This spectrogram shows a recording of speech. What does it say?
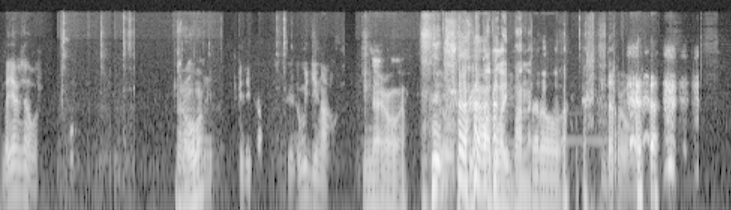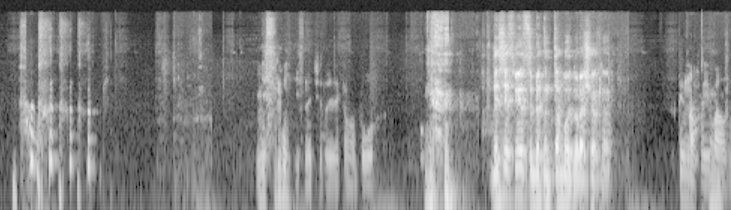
Да я взял уже. Здорово. Не перекапывайся. Уйди нахуй. Здорово. Падла ебаная. Здорово. Здорово. Не смейтесь на человека, ему плохо. Да все смеются, блядь, над тобой, дурачок, ну. Ты нахуй ебал.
